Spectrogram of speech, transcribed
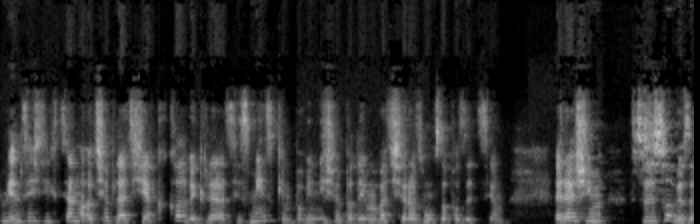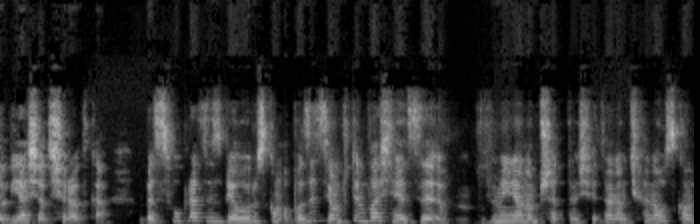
Więc jeśli chcemy ocieplać jakkolwiek relacje z Mińskiem, powinniśmy podejmować się rozmów z opozycją. Reżim w cudzysłowie zabija się od środka. Bez współpracy z białoruską opozycją, w tym właśnie z wymienioną przedtem Świetlaną Cichanowską,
